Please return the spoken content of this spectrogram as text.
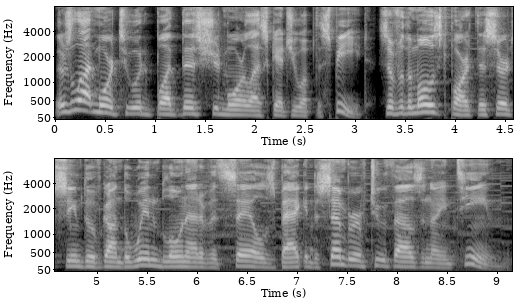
There's a lot more to it, but this should more or less get you up to speed. So for the most part, this search seemed to have gotten the wind blown out of its sails back in December of 2019.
